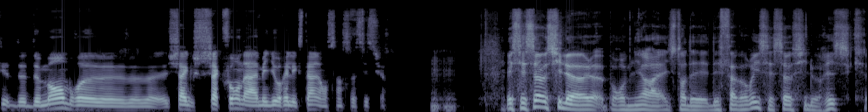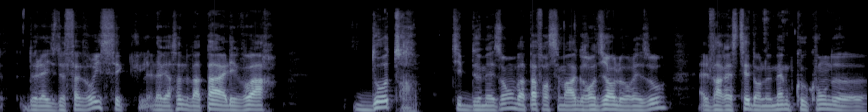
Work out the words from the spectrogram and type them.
de, membres. chaque, chaque fois, on a amélioré l'expérience, hein, ça c'est sûr. Mmh Et c'est ça aussi, le, pour revenir à l'histoire des, favoris, c'est ça aussi le risque de la liste de favoris, c'est que la personne ne va pas aller voir d'autres types de maisons, ne va pas forcément agrandir le réseau, elle va rester dans le même cocon de.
